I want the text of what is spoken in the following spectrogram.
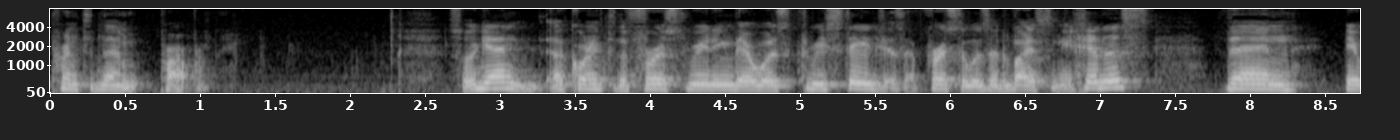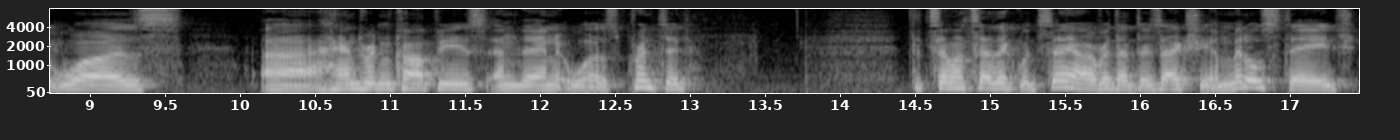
printed them properly. So again, according to the first reading, there was three stages. At first, it was advice in Yechidus, then it was uh, handwritten copies, and then it was printed. The Tzemach Tzedek would say, however, that there's actually a middle stage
